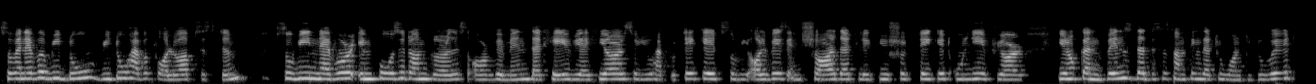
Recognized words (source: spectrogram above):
So whenever we do, we do have a follow-up system so we never impose it on girls or women that, hey, we are here, so you have to take it. So we always ensure that like you should take it only if you're, you know, convinced that this is something that you want to do it.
